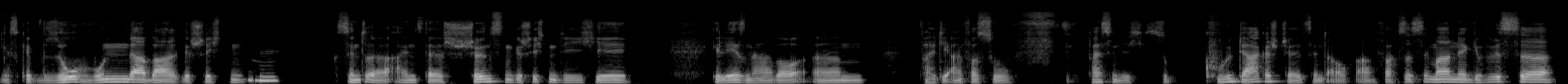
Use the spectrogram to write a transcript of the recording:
Es gibt so wunderbare Geschichten. Mhm. Sind äh, eines der schönsten Geschichten, die ich je gelesen habe, ähm, weil die einfach so, weiß ich nicht, so cool dargestellt sind auch einfach. Es ist immer eine gewisse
